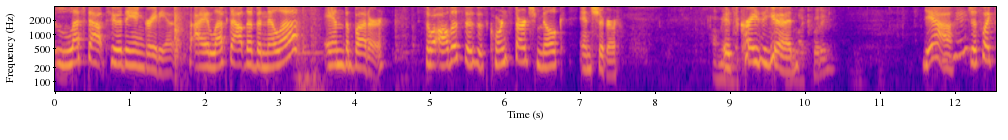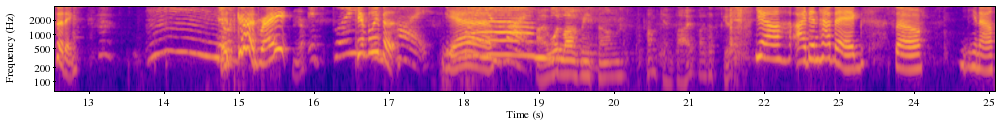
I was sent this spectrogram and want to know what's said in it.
left out two of the ingredients. I left out the vanilla and the butter. So all this is is cornstarch, milk, and sugar. I mean, It's crazy good. like pudding. Yeah, just like pudding. Mmm. It's good, right? Yeah. It's pudding Can't believe and it. pie. Pudding Yeah. and pie. I would love me some pumpkin pie, but that's good. Yeah, I didn't have eggs, so you know.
